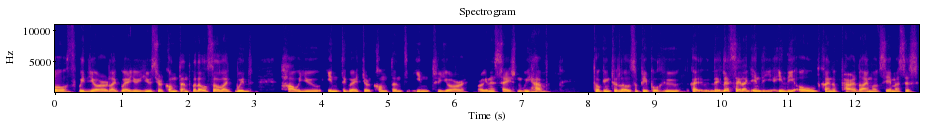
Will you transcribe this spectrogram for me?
both with your like where you use your content, but also like with how you integrate your content into your organization. We have talking to loads of people who let's say like in the in the old kind of paradigm of cmss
